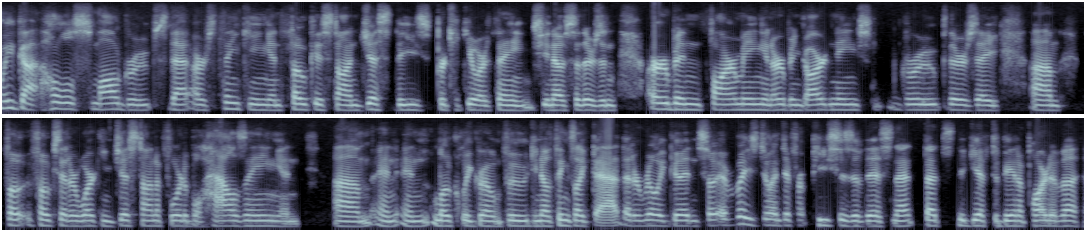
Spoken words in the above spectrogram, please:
we've got whole small groups that are thinking and focused on just these particular things you know? So there's an urban farming and urban gardening group. There's a um, fo- folks that are working just on affordable housing and um, and and locally grown food, you know, things like that that are really good. And so everybody's doing different pieces of this, and that that's the gift of being a part of a,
